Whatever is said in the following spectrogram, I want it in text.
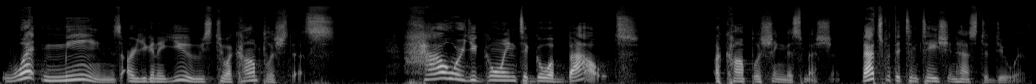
what means are you going to use to accomplish this? How are you going to go about accomplishing this mission? That's what the temptation has to do with.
